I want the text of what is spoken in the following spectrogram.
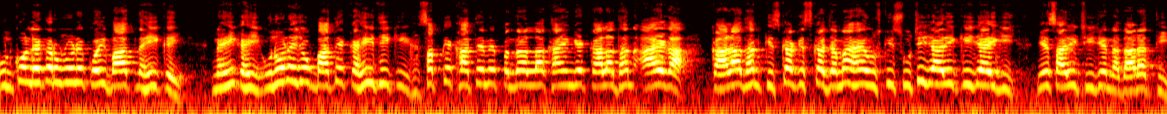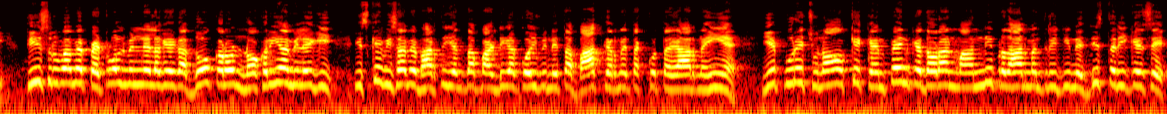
उनको लेकर उन्होंने कोई बात नहीं कही। नहीं कही। उन्होंने जो बातें कही थी कि सबके खाते में पंद्रह लाख आएँगे, काला धन आएगा। काला धन किसका किसका जमा है, उसकी सूची जारी की जाएगी। ये सारी चीज़ें नदारत थी। तीस रुपए में पेट्रोल मिलने लगेगा, दो करोड़ नौकरियाँ मिलेगी। इसके विषय में भारतीय जनता पार्टी का कोई भी नेता बात करने तक को तैयार नहीं है। ये पूरे चुनाव के कैंपेन के दौरान माननीय प्रधानमंत्री जी ने जिस तरीके से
